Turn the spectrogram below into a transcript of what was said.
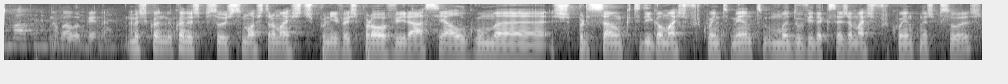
Não vale a pena. não vale a pena. não é? Mas quando, quando as pessoas se mostram mais disponíveis para ouvir, há assim alguma expressão que te digam mais frequentemente, uma dúvida que seja mais frequente nas pessoas?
